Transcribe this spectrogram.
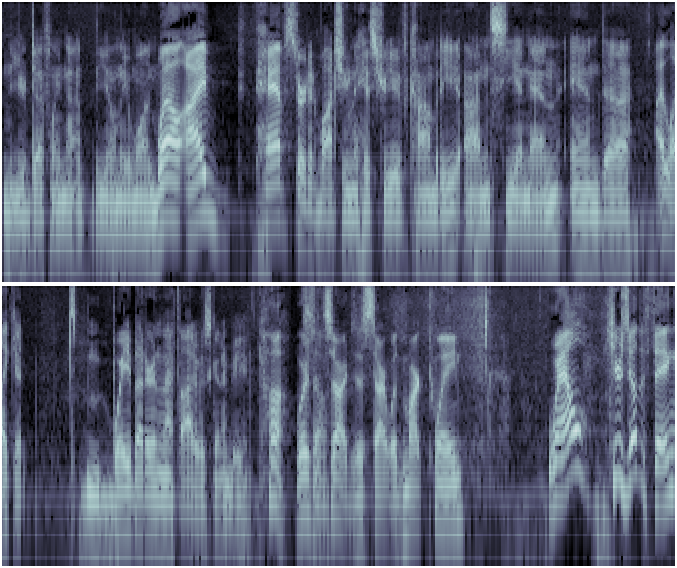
You're definitely not the only one. Well, I have started watching the history of comedy on CNN, and uh, I like it. It's way better than I thought it was going to be. Huh? Where's So- it start? Does it start with Mark Twain? Well, here's the other thing.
